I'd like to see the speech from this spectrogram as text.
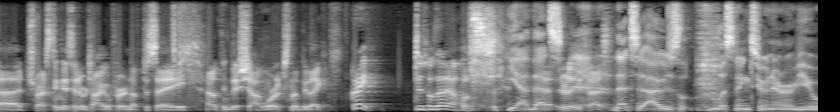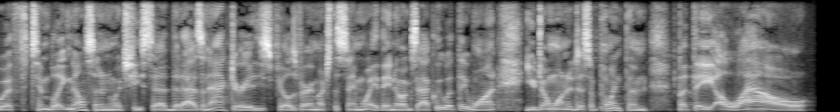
uh, trusting a cinematographer enough to say, "I don't think this shot works," and they'll be like, "Great." Do something else. yeah, that's Uh, really fascinating. That's I was listening to an interview with Tim Blake Nelson in which he said that as an actor he feels very much the same way. They know exactly what they want. You don't want to disappoint them, but they allow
